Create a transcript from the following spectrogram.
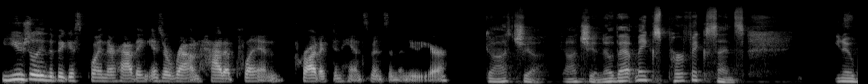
usually the biggest point they're having is around how to plan product enhancements in the new year. Gotcha. Gotcha. No, that makes perfect sense. You know,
